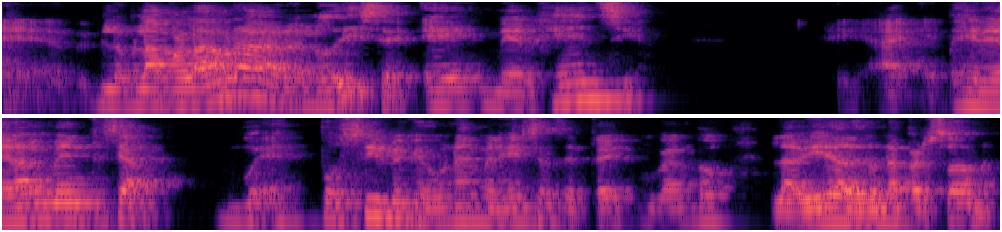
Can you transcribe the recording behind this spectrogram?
eh, la, palabra lo dice, emergencia. Eh, generalmente, o sea, es posible que una emergencia se esté jugando la vida de una persona.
